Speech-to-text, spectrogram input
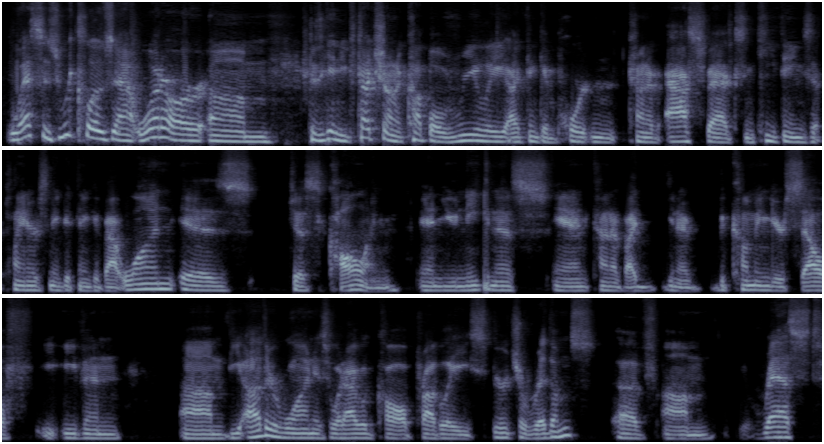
Wes, as we close out, what are um because again you've touched on a couple really, I think, important kind of aspects and key things that planters need to think about. One is just calling and uniqueness and kind of you know becoming yourself even um, the other one is what i would call probably spiritual rhythms of um, rest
